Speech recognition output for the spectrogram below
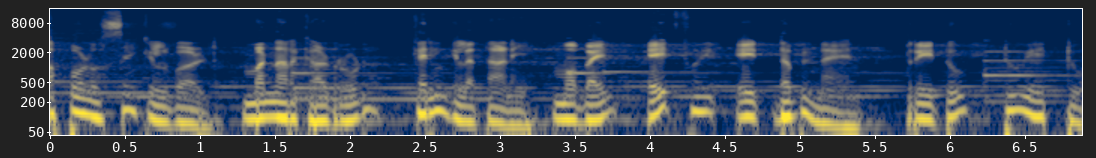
Apollo cycle world Mannarkkad road Karinkallathani mobile eight five eight double nine three two two eight two.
